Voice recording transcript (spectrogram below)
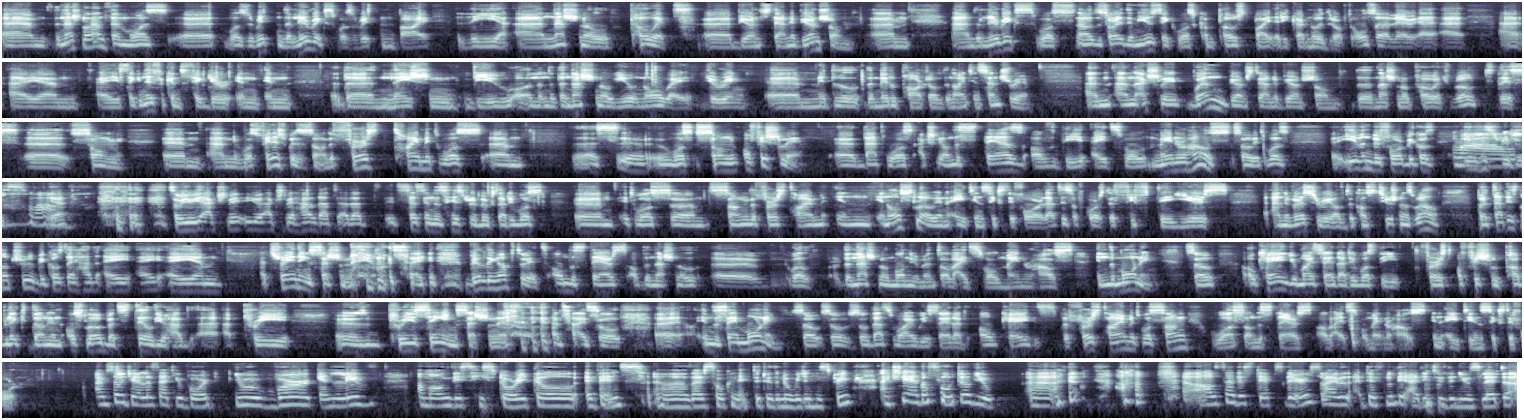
Um, the national anthem was uh, was written. The lyrics was written by the uh, national poet uh, Bjørnstjerne Bjørnson, um, and the lyrics was no, sorry, the music was composed by Rikard Nordraak, also a very a, a, um, a significant figure in in the nation view or the national view of Norway during uh, middle the middle part of the 19th century. And, and actually, when Bjørnstjerne Bjørnson, the national poet, wrote this uh, song um, and was finished with the song, the first time it was um, uh, was sung officially, uh, that was actually on the stairs of the Eidsvoll Manor House. So it was even before because wow. in history books, wow. yeah. so you actually you actually have that uh, that it says in his history books that it was um, it was um, sung the first time in in Oslo in 1864. That is of course the 50 years anniversary of the constitution as well. But that is not true because they had a a a, um, a training session, you might say, building up to it on the stairs of the national. Uh, well, the national monument of Eidsvoll Manor House in the morning. So, okay, you might say that it was the first official public done in Oslo, but still you had a, a pre uh, pre singing session at Eidsvoll uh, in the same morning. So, so, so that's why we say that okay, it's the first time it was sung was on the stairs of Eidsvoll Manor House in 1864. I'm so jealous that you Bård you work and live among these historical events uh, that are so connected to the Norwegian history. Actually, I have a photo of you uh, outside the steps there, so I will definitely add it to the newsletter.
